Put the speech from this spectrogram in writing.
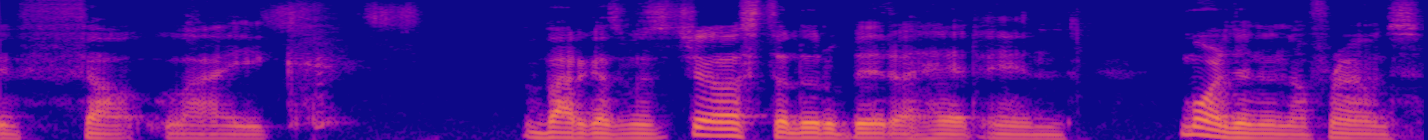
it felt like Vargas was just a little bit ahead in more than enough rounds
